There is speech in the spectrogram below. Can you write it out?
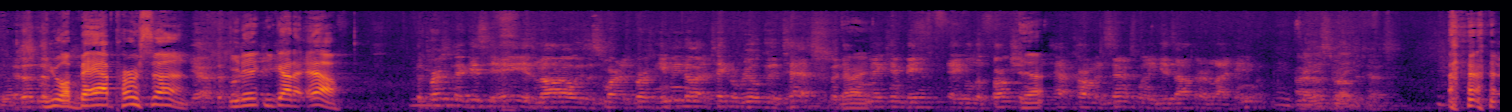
The- the- You're a bad person. Yeah, the You didn't. You got an F. The person that gets the A is not always the smartest person. He may know how to take a real good test, but that Right. will make him be able to function Yeah. and have common sense when he gets out there in life anyway. All right, let's throw out the test.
